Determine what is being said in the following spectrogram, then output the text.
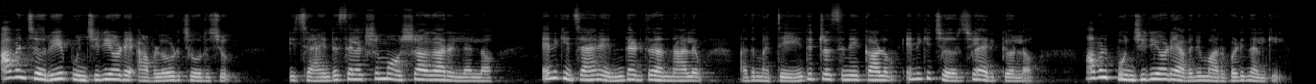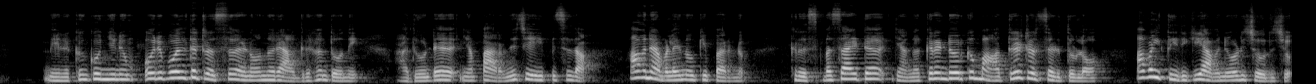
അവൻ ചെറിയ പുഞ്ചിരിയോടെ അവളോട് ചോദിച്ചു. ഇച്ചായന്റെ സെലക്ഷൻ മോശമാകാറില്ലല്ലോ. എനിക്ക് ഇച്ചായൻ എന്തെടുത്ത് തന്നാലും അത് മറ്റേത് ഡ്രസ്സിനേക്കാളും എനിക്ക് ചേർച്ചയായിരിക്കുമല്ലോ. അവൾ പുഞ്ചിരിയോടെ അവന് മറുപടി നൽകി. നിനക്കും കുഞ്ഞിനും ഒരുപോലത്തെ ഡ്രസ്സ് വേണമെന്നൊരാഗ്രഹം തോന്നി. അതുകൊണ്ട് ഞാൻ പറഞ്ഞു ചെയ്യിപ്പിച്ചതാ. അവൻ അവളെ നോക്കി പറഞ്ഞു. ക്രിസ്മസ് ആയിട്ട് ഞങ്ങൾക്ക് രണ്ടുപേർക്കും മാത്രമേ ഡ്രസ്സ് എടുത്തുള്ളൂ? അവൾ തിരികെ അവനോട് ചോദിച്ചു.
